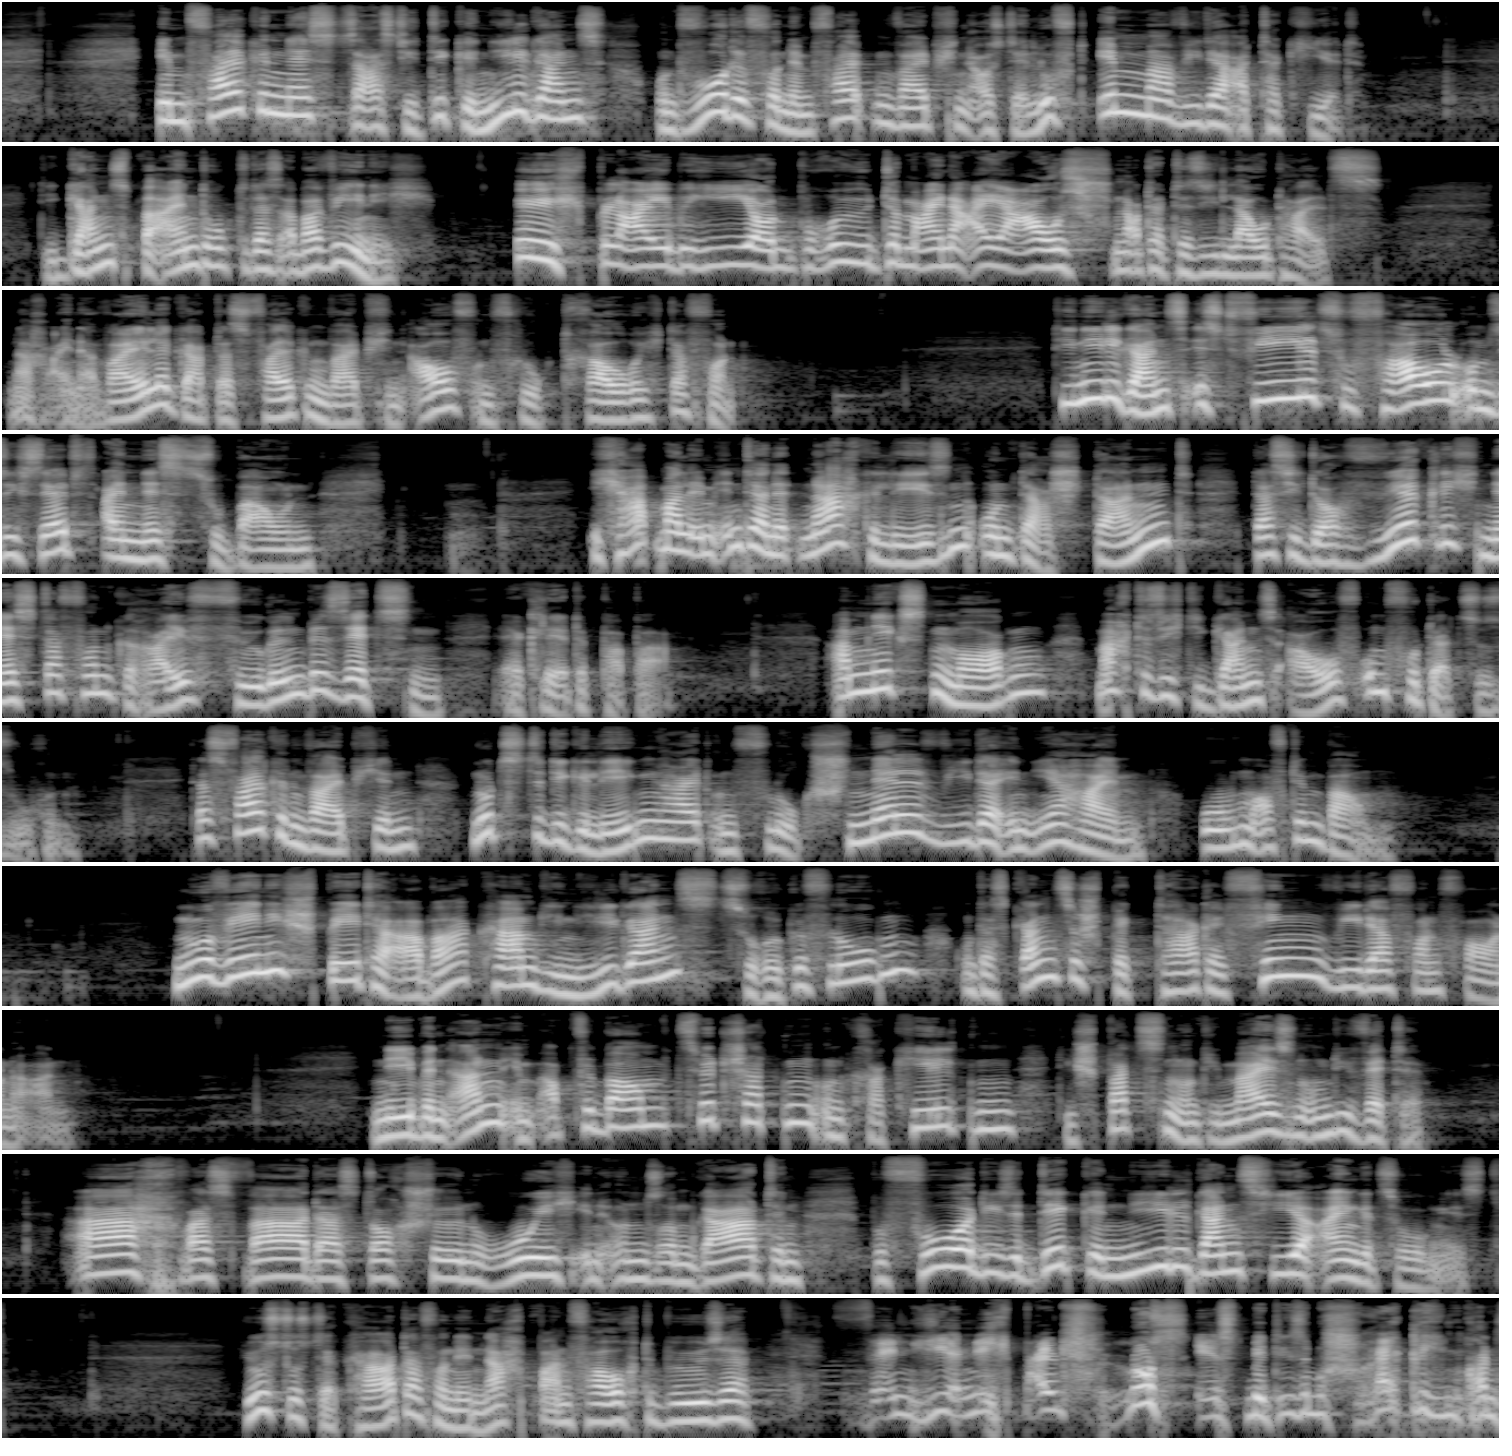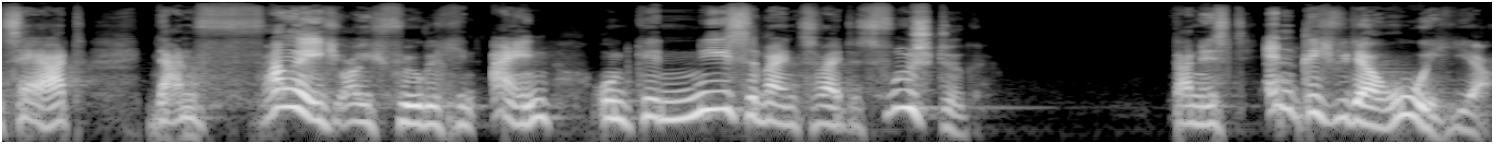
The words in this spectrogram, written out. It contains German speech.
im Falkennest saß die dicke Nilgans und wurde von dem Falkenweibchen aus der Luft immer wieder attackiert. Die Gans beeindruckte das aber wenig. Ich bleibe hier und brüte meine Eier aus, schnatterte sie lauthals. Nach einer Weile gab das Falkenweibchen auf und flog traurig davon. Die Nilgans ist viel zu faul, um sich selbst ein Nest zu bauen. Ich habe mal im Internet nachgelesen und da stand, dass sie doch wirklich Nester von Greifvögeln besetzen, erklärte Papa. Am nächsten Morgen machte sich die Gans auf, um Futter zu suchen. Das Falkenweibchen nutzte die Gelegenheit und flog schnell wieder in ihr Heim, oben auf dem Baum. Nur wenig später aber kam die Nilgans zurückgeflogen und das ganze Spektakel fing wieder von vorne an. Nebenan im Apfelbaum zwitscherten und krakeelten die Spatzen und die Meisen um die Wette. Ach, was war das doch schön ruhig in unserem Garten, bevor diese dicke Nilgans hier eingezogen ist. Justus der Kater von den Nachbarn fauchte böse. Wenn hier nicht bald Schluss ist mit diesem schrecklichen Konzert, dann fange ich euch Vögelchen ein und genieße mein zweites Frühstück. Dann ist endlich wieder Ruhe hier.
